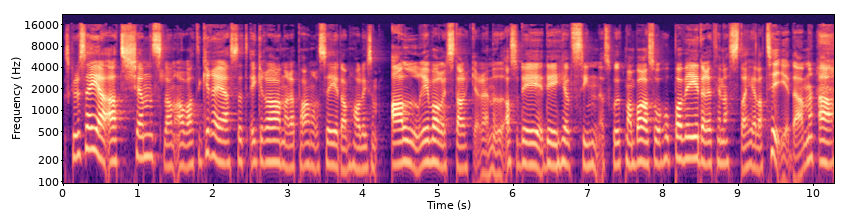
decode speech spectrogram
skulle säga att känslan av att gräset är grönare på andra sidan har liksom aldrig varit starkare än nu. Alltså det är, det är helt sinnessjukt, man bara så hoppar vidare till nästa hela tiden. Ja.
